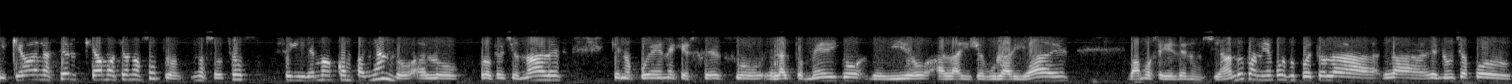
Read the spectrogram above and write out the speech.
¿Y qué van a hacer? ¿Qué vamos a hacer nosotros? Nosotros seguiremos acompañando a los profesionales que no pueden ejercer su, el acto médico debido a las irregularidades. Vamos a seguir denunciando también, por supuesto, la, denuncia por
